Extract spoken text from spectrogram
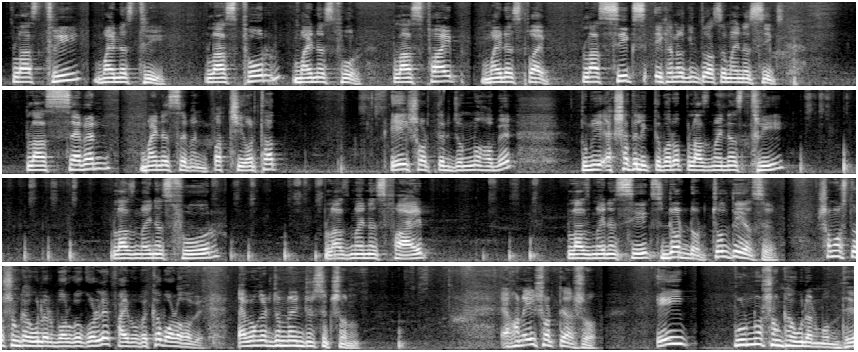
plus three minus three plus four minus four plus five minus five plus six এখানেও কিন্তু আছে minus six plus seven minus seven পাচ্ছি। অর্থাৎ এই শর্তের জন্য হবে, তুমি একসাথে লিখতে পারো, plus minus three, plus minus four, plus minus five, plus minus six, dot dot, চলতেই আছে। সমস্ত সংখ্যাগুলোর বর্গ করলে ফাইভ অপেক্ষা বড় হবে, এবং এর জন্য ইন্টারসেকশন এখন এই শর্তে আসো, এই পূর্ণ সংখ্যাগুলোর মধ্যে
